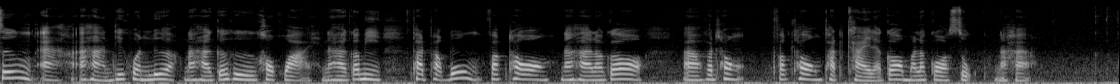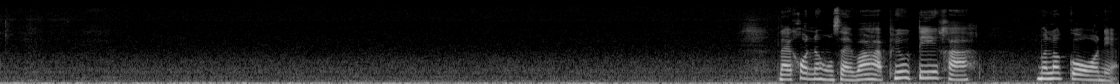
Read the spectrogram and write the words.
ซึ่งอะอาหารที่ควรเลือกนะคะก็คือคอควายนะคะก็มีผัดผักบุ้งฟักทองนะคะแล้วก็อ่าฟักทอง ฟักทองผัดไข่แล้วก็มะละกอสุกนะคะหลายคนสงสัยว่าพิวตี้คะมะละกอเนี่ย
